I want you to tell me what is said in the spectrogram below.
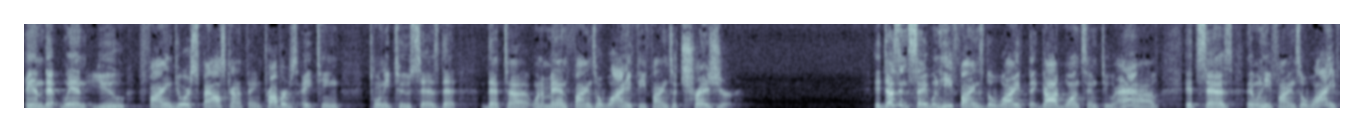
and that when you find your spouse kind of thing, Proverbs 18 22 says that, that uh, when a man finds a wife, he finds a treasure. It doesn't say when he finds the wife that God wants him to have, it says that when he finds a wife,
